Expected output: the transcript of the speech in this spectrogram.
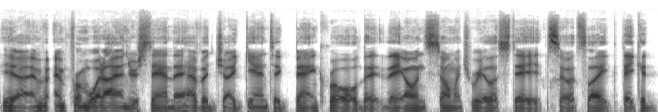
Yeah, and, and from what I understand, they have a gigantic bankroll. They they own so much real estate, so it's like they could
